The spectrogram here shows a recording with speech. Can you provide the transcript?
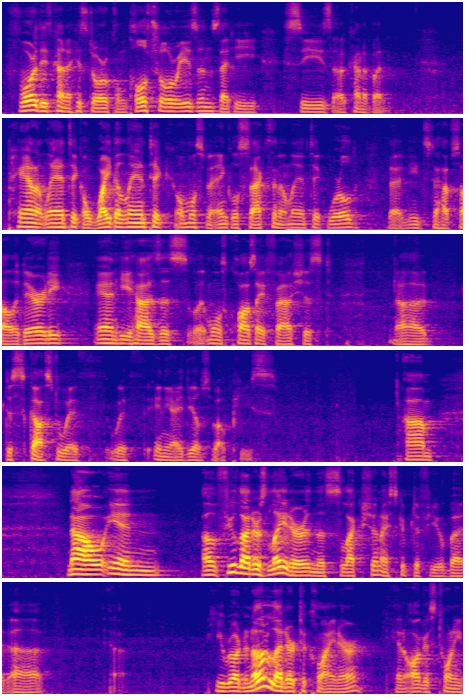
for these kind of historical and cultural reasons that he sees a kind of a pan-Atlantic, a white Atlantic, almost an Anglo-Saxon Atlantic world that needs to have solidarity, and he has this almost quasi-fascist uh, disgust with with any ideals about peace. Um, now, in a few letters later in the selection, I skipped a few, but uh, he wrote another letter to Kleiner in August 20,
